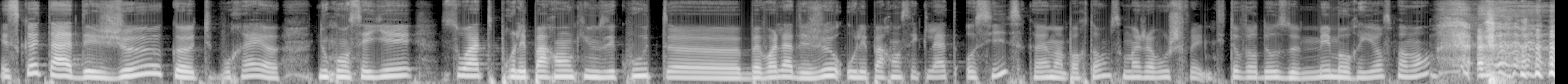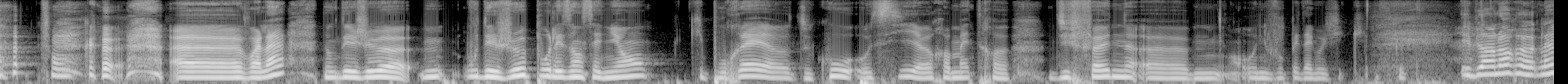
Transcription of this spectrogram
Est-ce que tu as des jeux que tu pourrais nous conseiller, soit pour les parents qui nous écoutent, ben voilà, des jeux où les parents s'éclatent aussi. C'est quand même important. Parce que moi, j'avoue, je fais une petite overdose de memory en ce moment. Donc euh, euh, voilà, donc des jeux euh, ou des jeux pour les enseignants qui pourraient du coup aussi remettre du fun au niveau pédagogique. Eh bien alors là,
